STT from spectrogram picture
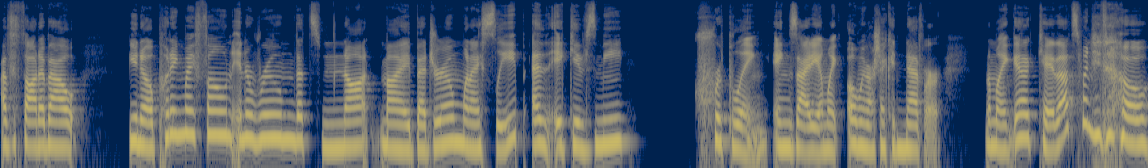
I've thought about, you know, putting my phone in a room that's not my bedroom when I sleep, and it gives me crippling anxiety. I'm like, oh my gosh, I could never. And I'm like, okay, that's when you know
